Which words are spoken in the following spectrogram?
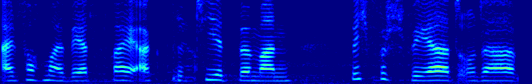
einfach mal wertfrei akzeptiert, ja. wenn man sich beschwert oder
